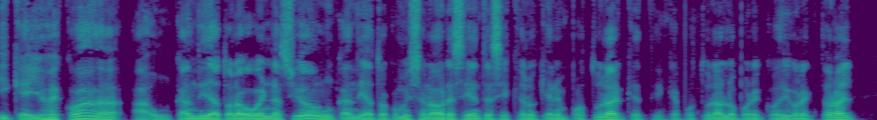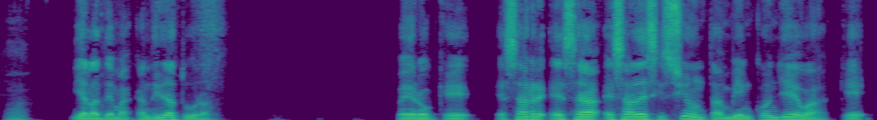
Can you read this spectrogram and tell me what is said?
Y que ellos escojan a, un candidato a la gobernación, un candidato a comisionado residente si es que lo quieren postular, que tienen que postularlo por el código electoral, y a las demás candidaturas. Pero que esa, esa, esa decisión también conlleva que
